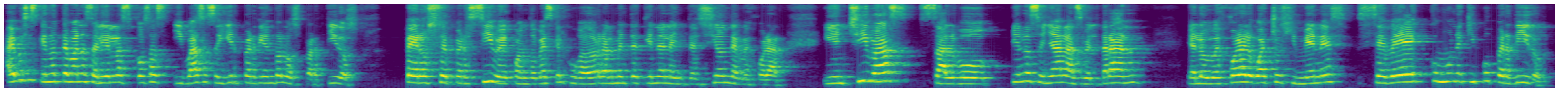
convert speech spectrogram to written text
Hay veces que no te van a salir las cosas y vas a seguir perdiendo los partidos pero se percibe cuando ves que el jugador realmente tiene la intención de mejorar. Y en Chivas, salvo, bien lo señalas, Beltrán, y a lo mejor el Guacho Jiménez, se ve como un equipo perdido.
